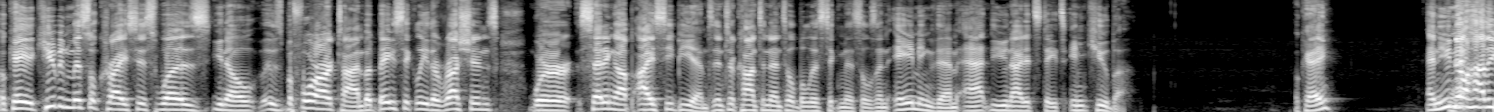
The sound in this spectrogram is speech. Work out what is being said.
Okay, the Cuban Missile Crisis was, you know, it was before our time, but basically the Russians were setting up ICBMs, intercontinental ballistic missiles, and aiming them at the United States in Cuba. Okay? And you know how the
